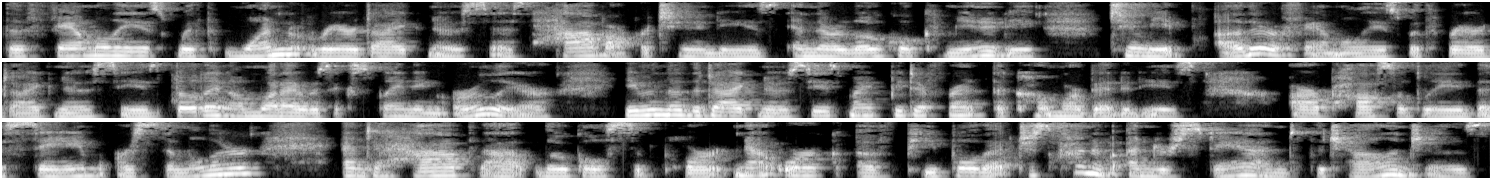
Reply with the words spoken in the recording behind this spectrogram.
the families with one rare diagnosis have opportunities in their local community to meet other families with rare diagnoses, building on what I was explaining earlier, even though the diagnoses might be different, the comorbidities are possibly the same or similar. And to have that local support network of people that just kind of understand the challenges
